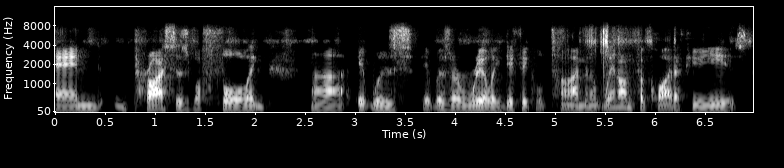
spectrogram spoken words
and prices were falling. Uh, it was it was a really difficult time, and it went on for quite a few years.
